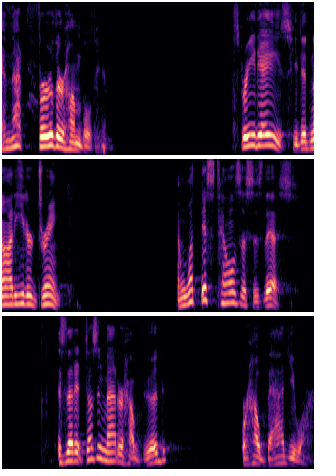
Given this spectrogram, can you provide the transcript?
And that further humbled him. Three days he did not eat or drink. And what this tells us is this is that it doesn't matter how good or how bad you are.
